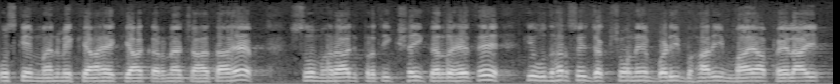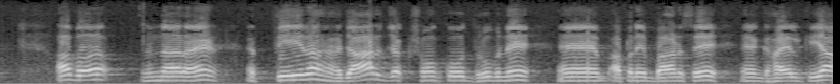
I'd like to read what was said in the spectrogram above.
उसके मन में क्या है, क्या करना चाहता है। सो महाराज प्रतीक्षा ही कर रहे थे कि उधर से जक्षों ने बड़ी भारी माया फैलाई। अब, नारायण, तेरह हज़ार जक्षों को ध्रुव ने अपने बाण से घायल किया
